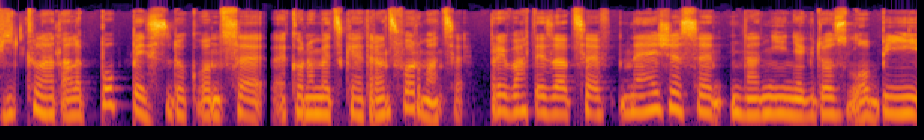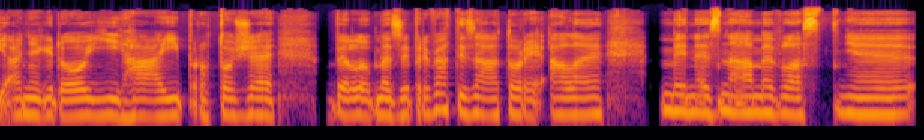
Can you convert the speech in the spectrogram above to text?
výklad, ale popis dokonce ekonomické transformace. Privatizace, ne, že se na ní někdo zlobí a někdo jí hájí, protože byl mezi privatizátory, ale my neznáme vlastně,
